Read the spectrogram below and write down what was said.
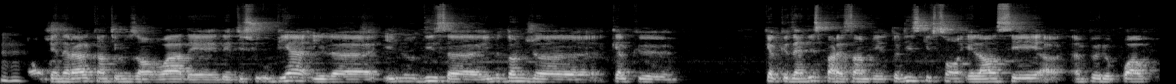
Mhm. En général, quand ils nous envoient des, des tissus, ou bien ils, euh, ils nous disent, ils nous donnent quelques quelques indices, par exemple, ils te disent qu'ils sont élancés, un peu de poids,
